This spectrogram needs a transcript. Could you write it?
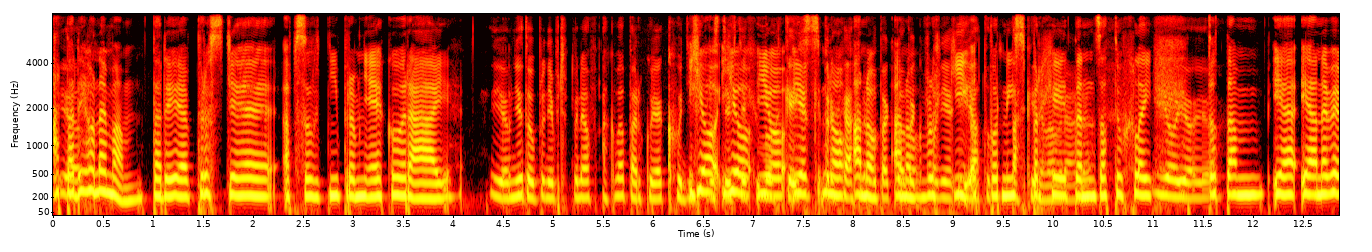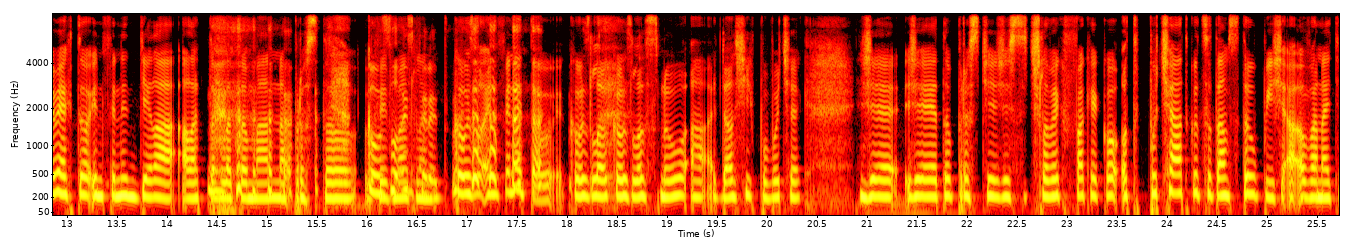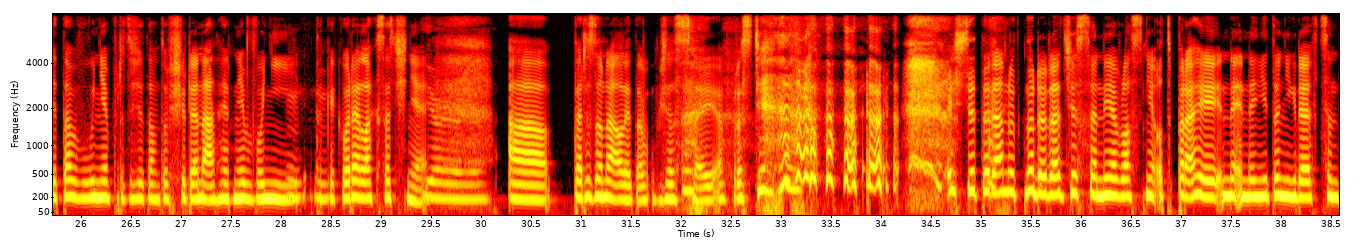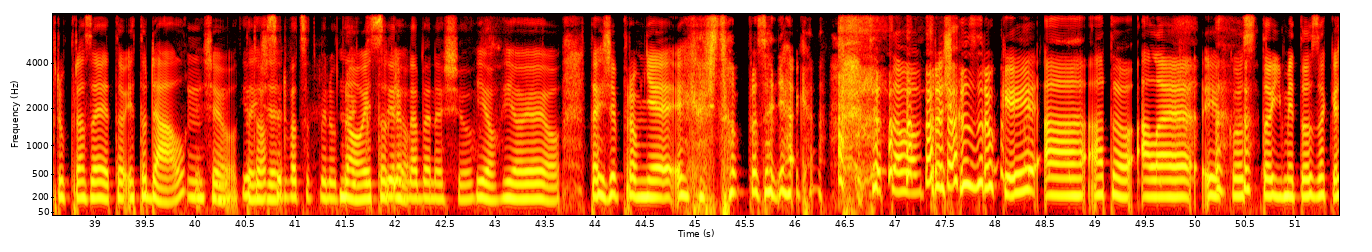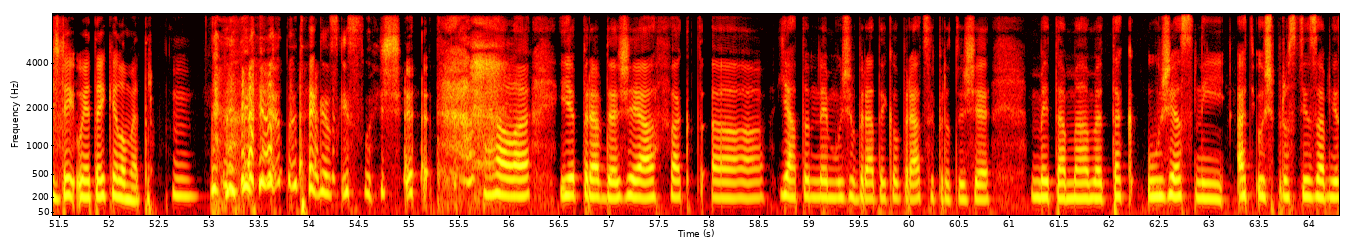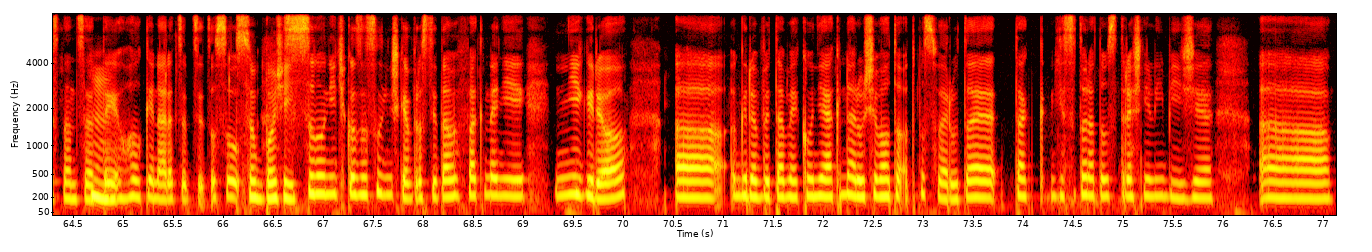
A tady jo. ho nemám. Tady je prostě absolutní pro mě jako ráj. Jo, mě to úplně připomíná v akvaparku, jak chodíš jo, prostě jo, v těch jo, jak, sprchách, no, ano, takhle, ano, tak vlhký odporný sprchy, ten zatuchlej, jo, jo, jo. to tam, já, já nevím, jak to Infinite dělá, ale tohle to má naprosto kouzlo Infinitu. Kouzlo Infinitu, kouzlo, kouzlo snu a dalších poboček, že, že je to prostě, že si člověk fakt jako od počátku, co tam stoupíš a ované tě ta vůně, protože tam to všude nádherně voní, mm, tak jako relaxačně. Jo, jo, jo. A personál je tam úžasný a prostě ještě teda nutno dodat, že sen je vlastně od Prahy, ne, není to nikde v centru Praze, je to, je to dál, mm-hmm. že jo. Je Takže, to asi 20 minut, no, je to, jo. na Beneš, jo. Jo, jo, jo, jo. Takže pro mě, jakož to Plze nějaká, to tam mám trošku z ruky a, a to, ale jako stojí mi to za každý ujetý kilometr. Hmm. to je tak hezky slyšet. Ale je pravda, že já fakt, uh, já to nemůžu brát jako práci, protože my tam máme tak úžasný, ať už prostě zaměstnance, hmm. ty holky na recepci, to jsou, jsou boží. sluníčko za sluníčkem, prostě tam fakt není nikdo, uh, kdo by tam jako nějak narušoval tu atmosféru. To je tak, mně se to na tom strašně líbí, že uh,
